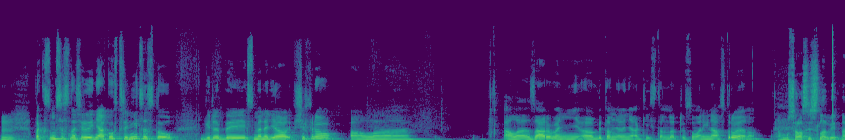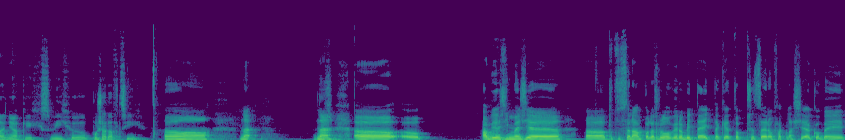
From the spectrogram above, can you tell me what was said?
Hmm. Tak jsme se snažili nějakou střední cestou, kde by jsme nedělali všechno, ale, ale zároveň eh, by tam měli nějaký standardizovaný nástroje. No. A musela si slevit na nějakých svých eh, požadavcích? Uh, ne. Ne. Uh, uh, a věříme, že to, co se nám podařilo vyrobit teď, tak je to přece jenom fakt naše jakoby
